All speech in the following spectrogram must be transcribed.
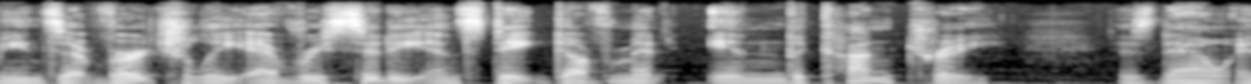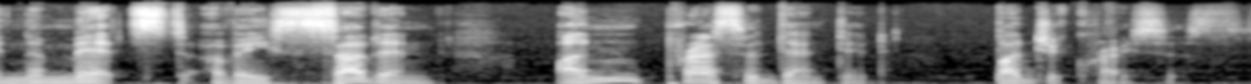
means that virtually every city and state government in the country is now in the midst of a sudden, unprecedented budget crisis.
